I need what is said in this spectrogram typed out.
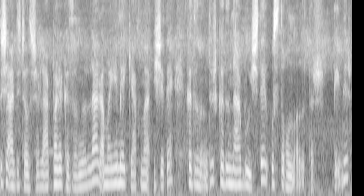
dışarıda çalışırlar, para kazanırlar ama yemek yapma işi de kadınındır. Kadınlar bu işte usta olmalıdır denir.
